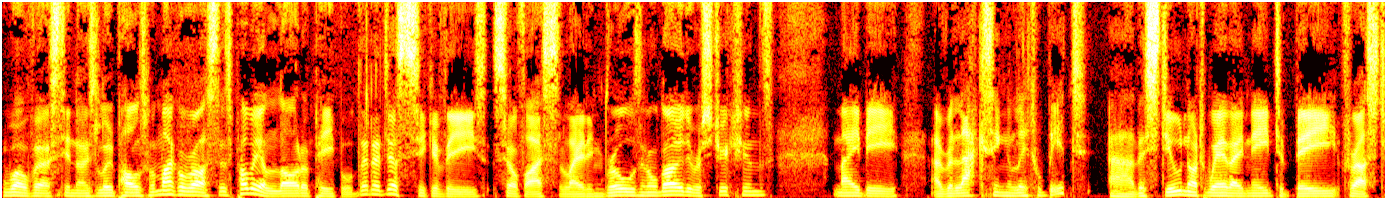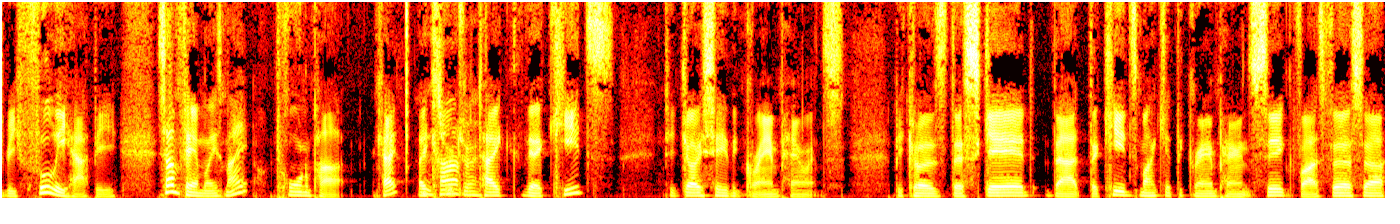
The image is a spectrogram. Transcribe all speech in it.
Well versed in those loopholes. But Michael Ross, there's probably a lot of people that are just sick of these self isolating rules. And although the restrictions may be uh, relaxing a little bit, uh, they're still not where they need to be for us to be fully happy. Some families, mate, torn apart. Okay? They That's can't take their kids to go see the grandparents because they're scared that the kids might get the grandparents sick, vice versa.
